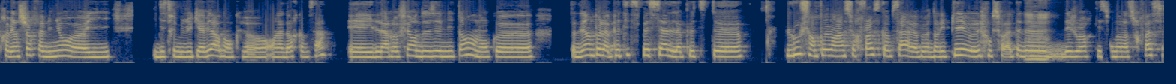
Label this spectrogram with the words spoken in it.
Après, bien sûr, Fabinho, il, il, distribue du caviar, donc on adore comme ça. Et il l'a refait en deuxième mi-temps, donc ça devient un peu la petite spéciale, la petite louche un peu dans la surface, comme ça, euh, dans les pieds euh, ou sur la tête mhm. des joueurs qui sont dans la surface.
